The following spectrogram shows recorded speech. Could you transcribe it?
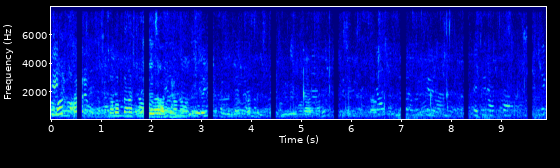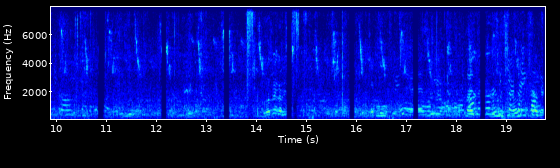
şey Sabahtan aşağı. Thank you.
